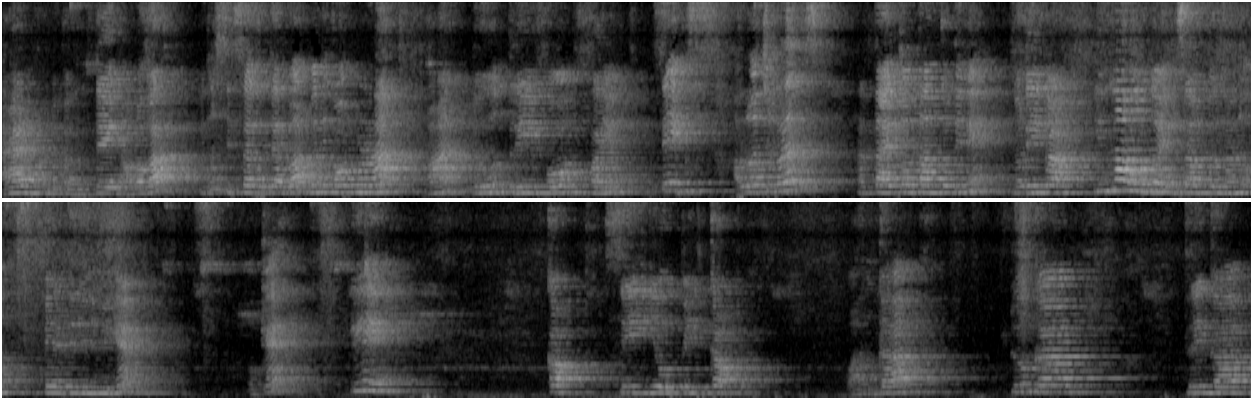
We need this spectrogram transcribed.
ಆ್ಯಡ್ ಮಾಡಬೇಕಾಗುತ್ತೆ. ಅವಾಗ ಇದು ಸಿಕ್ಸ್ ಆಗುತ್ತೆ ಅಲ್ವಾ? ಬನ್ನಿ ಕೌಂಟ್ ಮಾಡೋಣ. One two three four five six ಅಲ್ವಾ ಚಿಲ್ಡ್ರನ್ಸ್ ಅರ್ಥ ಆಯ್ತು ಅಂತ ಅನ್ಕೋತೀನಿ. ನೋಡಿ, ಈಗ ಇನ್ನ ಒಂದು ಎಕ್ಸಾಂಪಲ್ ನಾನು ಹೇಳ್ತೀನಿ ನಿಮಗೆ. ಓಕೆ ಇಲ್ಲಿ cup C U P cup one cup two cup three cup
